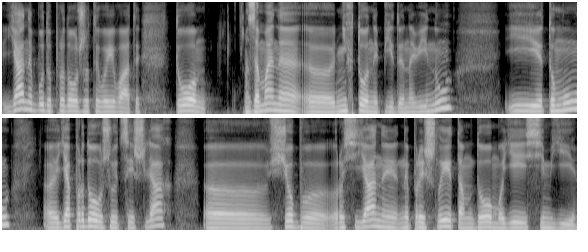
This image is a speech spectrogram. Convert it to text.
я не буду продовжувати воювати, то за мене е, ніхто не піде на війну, і тому е, я продовжую цей шлях, е, щоб росіяни не прийшли там до моєї сім'ї.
